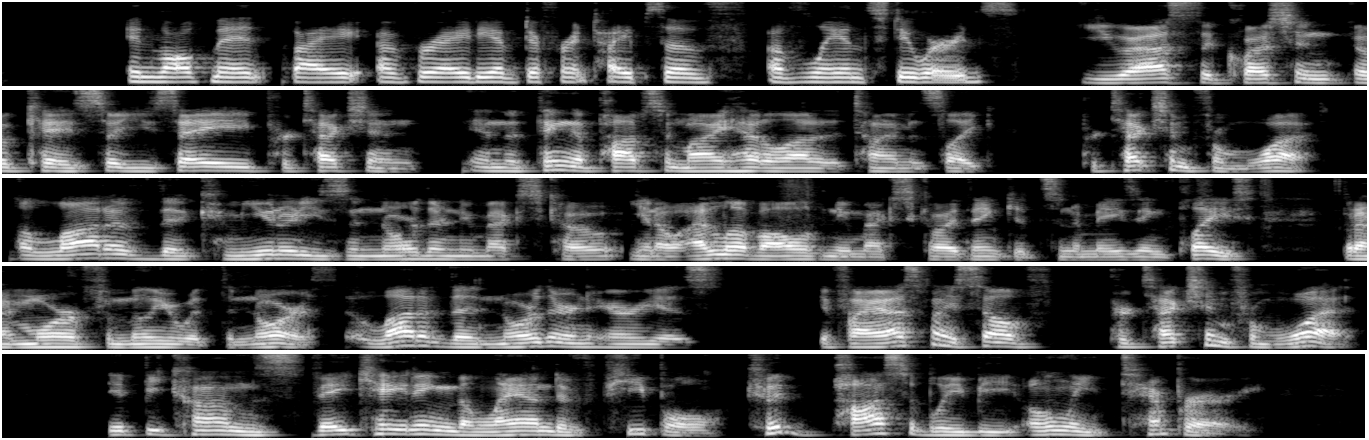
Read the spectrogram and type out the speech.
involvement by a variety of different types of, of land stewards? You asked the question, okay, so you say protection, and the thing that pops in my head a lot of the time is like, protection from what? A lot of the communities in northern New Mexico, you know, I love all of New Mexico. I think it's an amazing place, but I'm more familiar with the north. A lot of the northern areas, if I ask myself, protection from what? It becomes vacating the land of people could possibly be only temporary.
